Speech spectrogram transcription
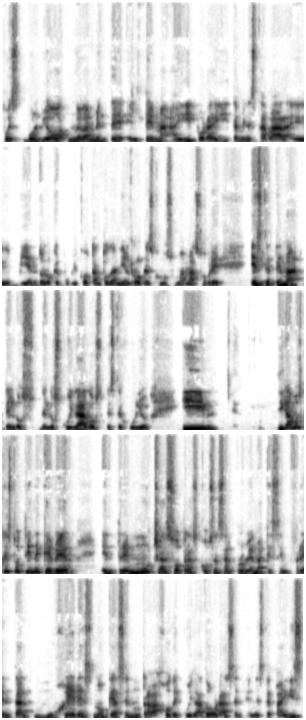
pues volvió nuevamente el tema ahí, por ahí también estaba eh, viendo lo que publicó tanto Daniel Robles como su mamá sobre este tema de los, de los cuidados este julio. Y digamos que esto tiene que ver, entre muchas otras cosas, al problema que se enfrentan mujeres, ¿no? Que hacen un trabajo de cuidadoras en, este país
